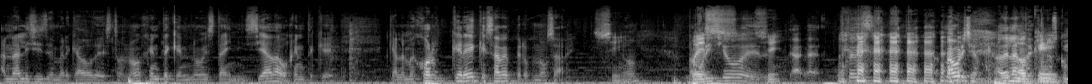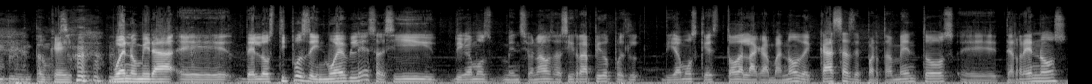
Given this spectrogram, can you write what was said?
análisis de mercado de esto, ¿no? Gente que no está iniciada o gente que, que a lo mejor cree que sabe, pero no sabe. Sí. ¿no? Pues, Mauricio, eh, sí. ustedes- Mauricio, adelante. Ok. Aquí nos complementamos. Bueno, mira, eh, de los tipos de inmuebles, así, digamos, mencionados así rápido, pues digamos que es toda la gama, ¿no? De casas, departamentos, eh, terrenos,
